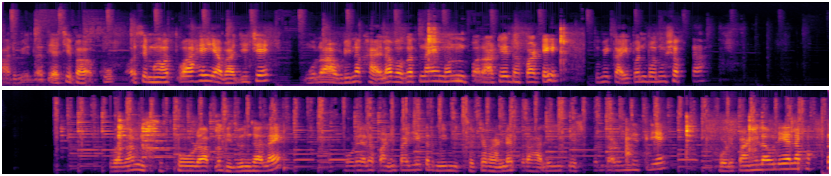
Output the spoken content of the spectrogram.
आयुर्वेदात याचे भा खूप असे महत्त्व आहे. या भाजीचे मुलं आवडीनं खायला बघत नाही म्हणून पराठे धपाटे तुम्ही काही पण बनवू शकता. बघा मिक्स थोडं आपलं भिजून झालं आहे थोडं याला पाणी पाहिजे तर मी मिक्सरच्या भांड्यात राहिलेली पेस्ट पण काढून घेतली आहे. थोडे पाणी लावले याला फक्त.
